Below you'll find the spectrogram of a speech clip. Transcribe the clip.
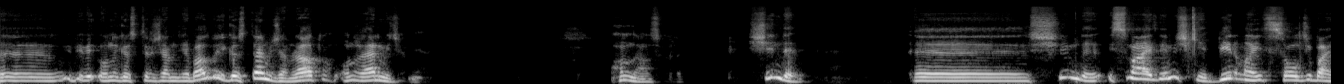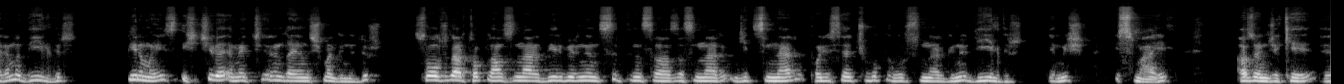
Ee, onu göstereceğim diye. Balbay'ı göstermeyeceğim. Rahat ol. Onu vermeyeceğim yani. Ondan sonra. Şimdi ee, şimdi İsmail demiş ki 1 Mayıs solcu bayramı değildir. 1 Mayıs işçi ve emekçilerin dayanışma günüdür. Solcular toplansınlar, birbirinin sırtını sıvazlasınlar, gitsinler, polise çubukla vursunlar günü değildir demiş İsmail az önceki e,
